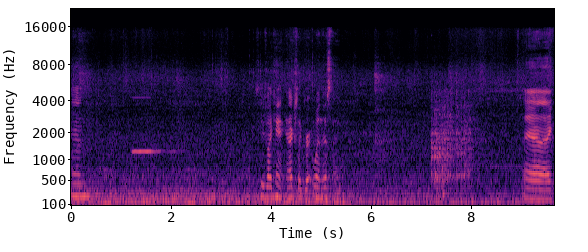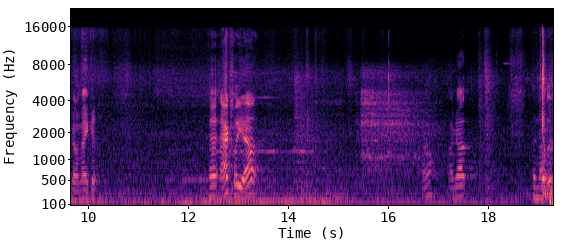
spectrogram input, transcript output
and see if I can't actually win this thing. And I ain't gonna make it. Uh, actually, yeah. Well, I got another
